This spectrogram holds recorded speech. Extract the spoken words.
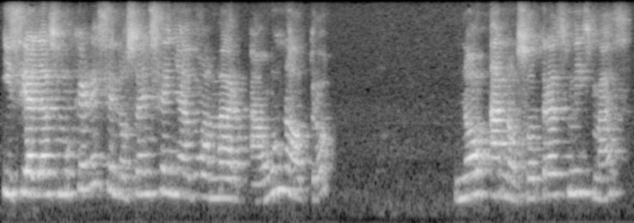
Y si a las mujeres se nos ha enseñado a amar a un otro, no a nosotras mismas,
